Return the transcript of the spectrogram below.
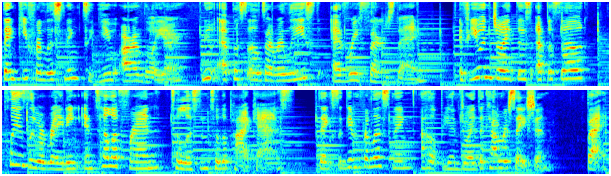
Thank you for listening to You Our Lawyer. New episodes are released every Thursday. If you enjoyed this episode, please leave a rating and tell a friend to listen to the podcast. Thanks again for listening. I hope you enjoyed the conversation. Bye.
